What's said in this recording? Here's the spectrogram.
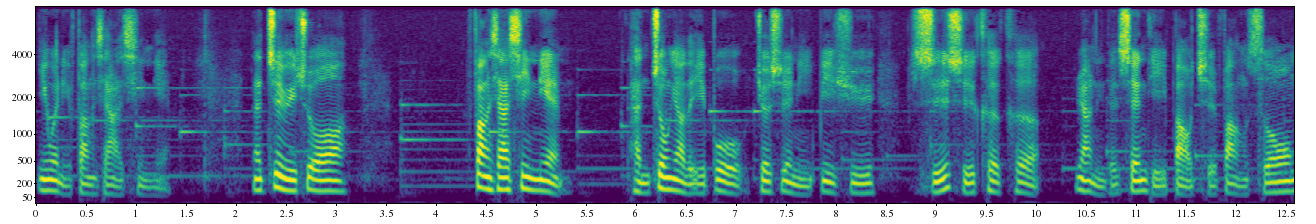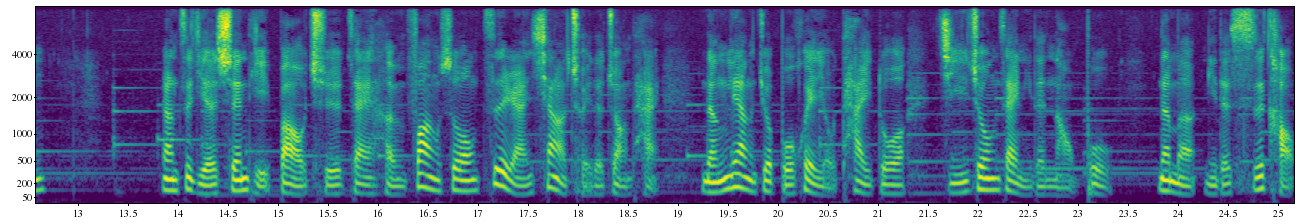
因为你放下了信念。那至于说放下信念，很重要的一步就是你必须时时刻刻。让你的身体保持放松，让自己的身体保持在很放松、自然下垂的状态，能量就不会有太多集中在你的脑部，那么你的思考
